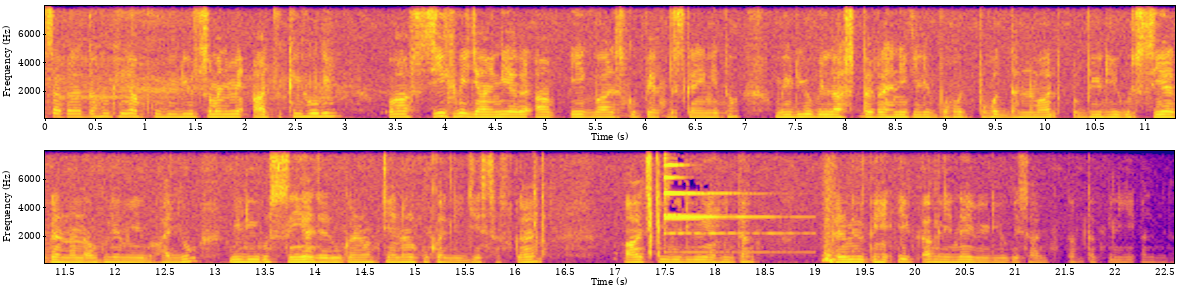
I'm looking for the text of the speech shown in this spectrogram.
आशा करता हूँ कि आपको वीडियो समझ में आ चुकी होगी और आप सीख भी जाएँगे अगर आप एक बार इसको प्रैक्टिस करेंगे तो। वीडियो के लास्ट तक रहने के लिए बहुत बहुत धन्यवाद और वीडियो को शेयर करना ना भूलें मेरे भाइयों। वीडियो को शेयर ज़रूर करना चैनल को कर लीजिए सब्सक्राइब आज की वीडियो यहीं तक। फिर मिलते हैं एक अगली नई वीडियो के साथ। तब तक के लिए अलविदा।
